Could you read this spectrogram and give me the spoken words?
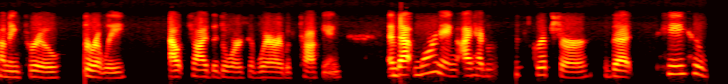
coming through literally outside the doors of where I was talking. And that morning I had read scripture that he who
